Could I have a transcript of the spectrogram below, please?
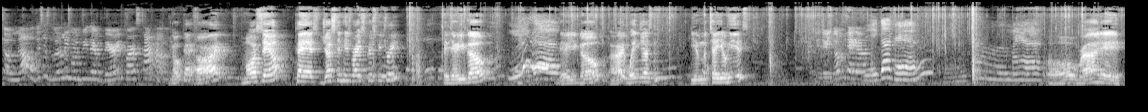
so. No, this is literally going to be their very first time. Okay, all right. Marcel, pass Justin his Rice Krispie treat. Say, there you go. There you go. All right, wait, Justin. Give Mateo his. Okay, there you go, Mateo. All righty.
